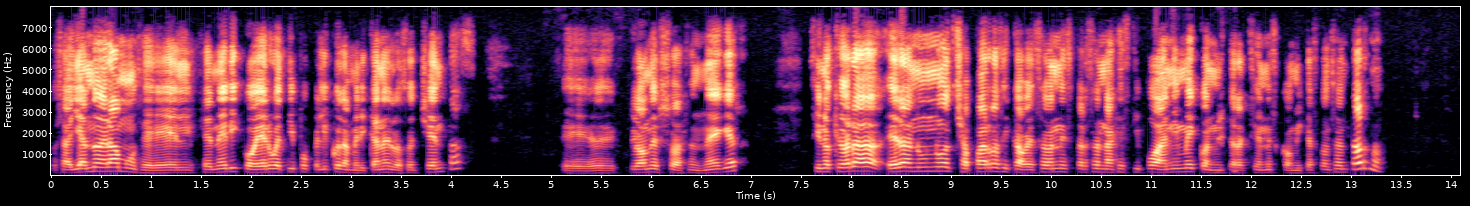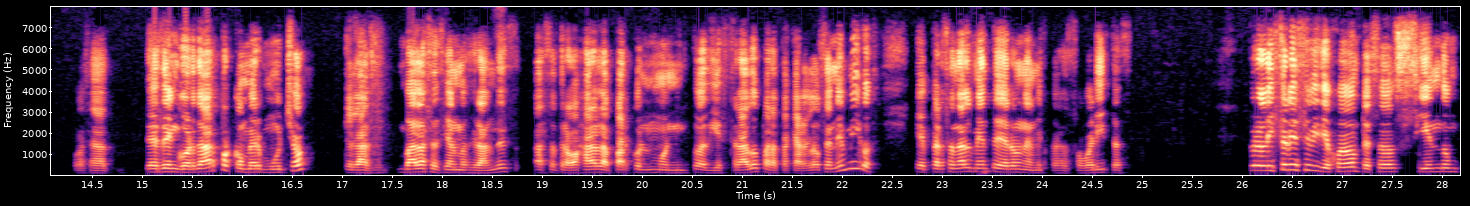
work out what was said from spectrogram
O sea, ya no éramos el genérico héroe tipo película americana de los ochentas, eh, clon de Schwarzenegger, sino que ahora eran unos chaparros y cabezones personajes tipo anime con interacciones cómicas con su entorno. O sea, desde engordar por comer mucho, que las balas se hacían más grandes, hasta trabajar a la par con un monito adiestrado para atacar a los enemigos, que personalmente era una de mis cosas favoritas. Pero la historia de ese videojuego empezó siendo un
